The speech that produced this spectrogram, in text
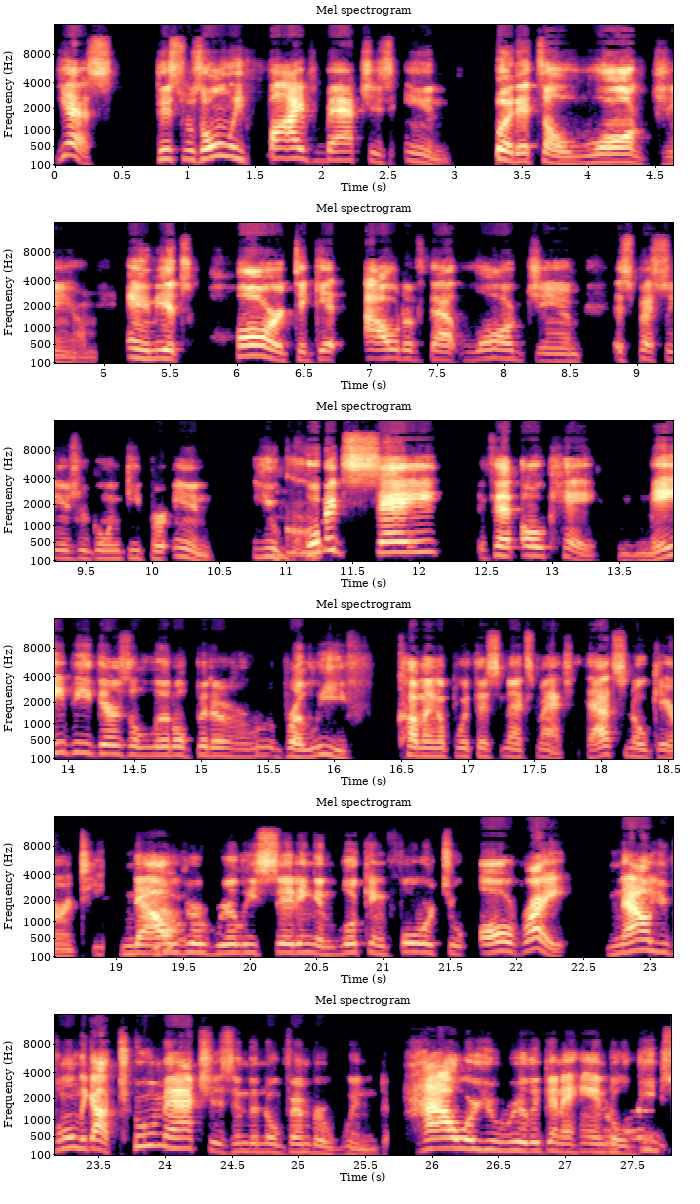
Yes, this was only five matches in. but it's a log jam. And it's hard to get out of that log jam, especially as you're going deeper in. You Mhm. could say that, okay, maybe there's a little bit of relief coming up with this next match. That's no guarantee. Now No. you're really sitting and looking forward to, all right, now you've only got two matches in the November window. How are you really going to handle these?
